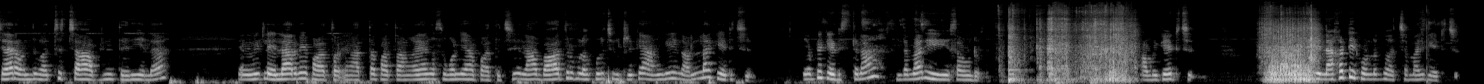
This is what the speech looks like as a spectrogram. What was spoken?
சேரை வந்து வச்சுச்சா அப்படின்னு தெரியல. எங்கள் வீட்டில் எல்லாருமே பார்த்தோம். எங்கள் அத்தை பார்த்தாங்க எங்கள் சுகன்யா பார்த்துச்சு. நான் பாத்ரூமில் குளிச்சுக்கிட்டு இருக்கேன். அங்கேயும் நல்லா கேட்டுச்சு. எப்படி கேட்டுச்சுன்னா இந்த மாதிரி சவுண்டு அப்படி கேட்டுச்சு. நகட்டி கொண்டு வந்து வச்ச மாதிரி கேட்டுச்சு.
